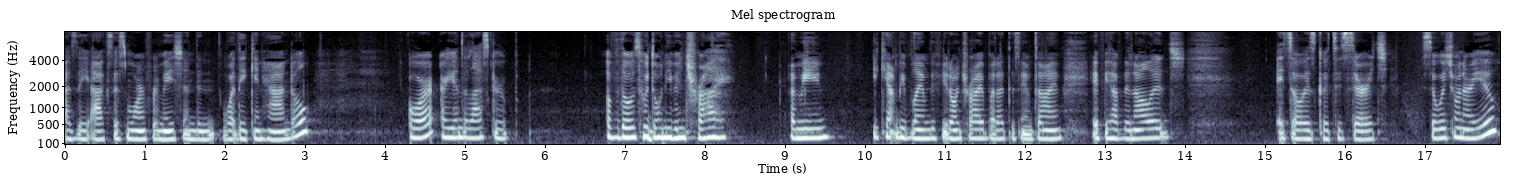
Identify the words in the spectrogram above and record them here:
as they access more information than what they can handle? Or are you in the last group of those who don't even try? I mean, you can't be blamed if you don't try, but at the same time, if you have the knowledge, it's always good to search. So, which one are you?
